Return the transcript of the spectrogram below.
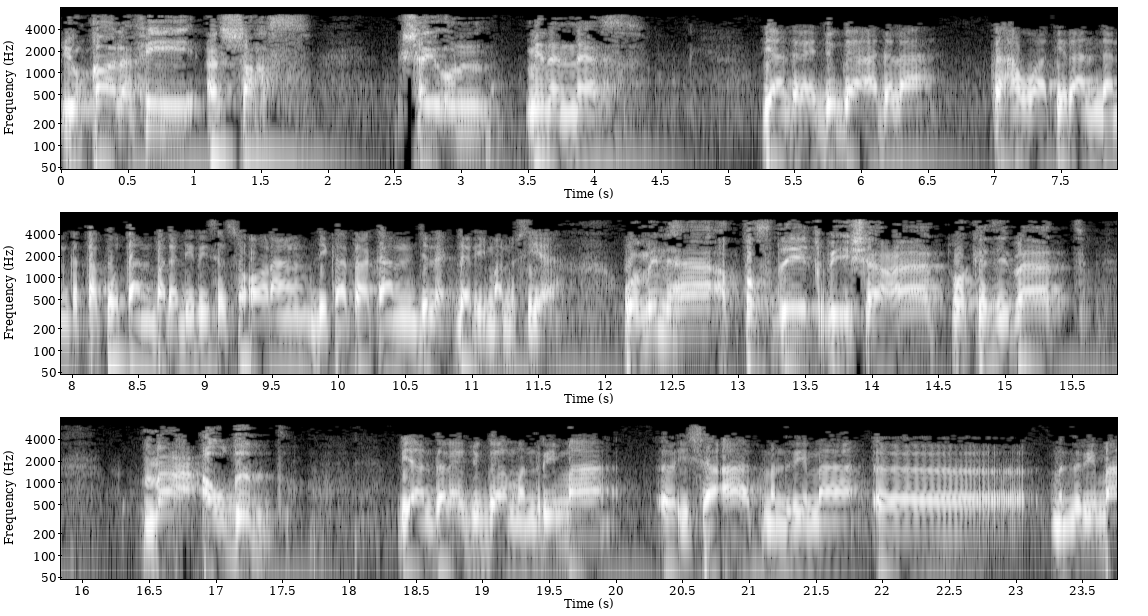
يقال في الشخص شيء من الناس Di antaranya juga adalah kekhawatiran dan ketakutan pada diri seseorang dikatakan jelek dari manusia. ومنها التصديق بإشاعات وكذبات مع أو ضد Di antaranya juga menerima eh, isyaat, menerima eh, menerima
